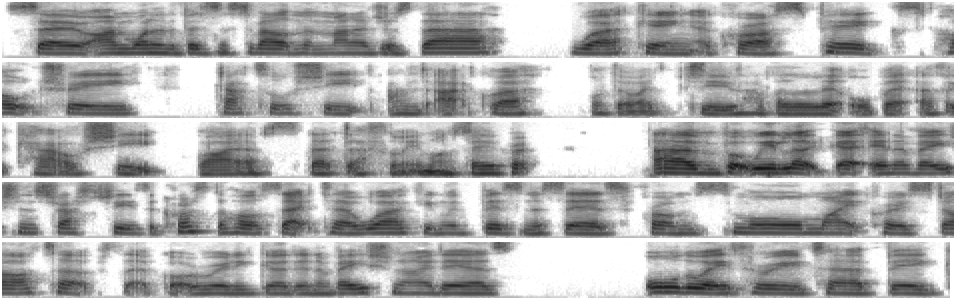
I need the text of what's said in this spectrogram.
So I'm one of the business development managers there, working across pigs, poultry, cattle, sheep, and aqua. Although I do have a little bit of a cow sheep bias, they're definitely my favorite. Um, but we look at innovation strategies across the whole sector, working with businesses from small micro startups that have got really good innovation ideas all the way through to big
